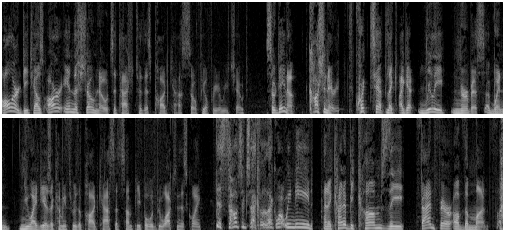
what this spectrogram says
All our details are in the show notes attached to this podcast, so feel free to reach out. So, Dana, cautionary quick tip like i get really nervous when new ideas are coming through the podcast that some people would be watching this going this sounds exactly like what we need. And it kind of becomes the fanfare of the month.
